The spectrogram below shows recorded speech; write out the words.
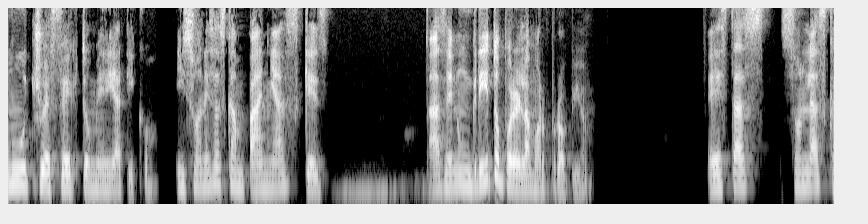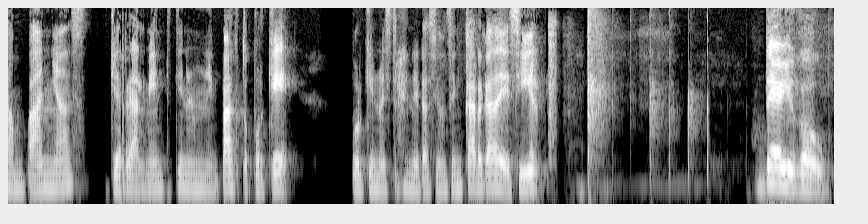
mucho efecto mediático. Y son esas campañas que hacen un grito por el amor propio. Estas son las campañas que realmente tienen un impacto. ¿Por qué? Porque nuestra generación se encarga de decir, there you go,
